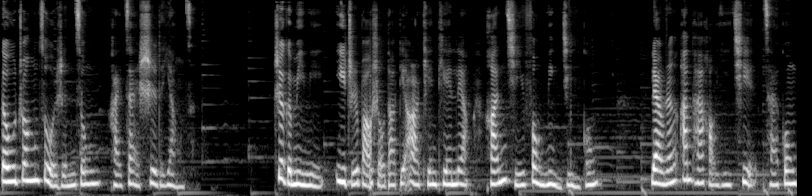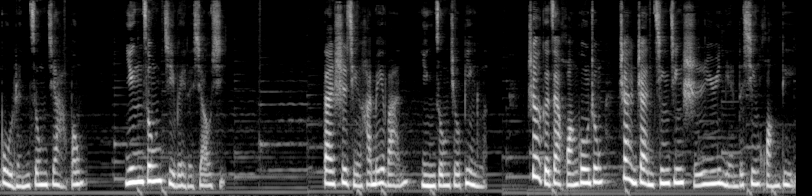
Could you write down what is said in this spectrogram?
都装作仁宗还在世的样子。这个秘密一直保守到第二天天亮，韩琦奉命进宫，两人安排好一切，才公布仁宗驾崩、英宗继位的消息。但事情还没完，英宗就病了。这个在皇宫中战战兢兢十余年的新皇帝，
